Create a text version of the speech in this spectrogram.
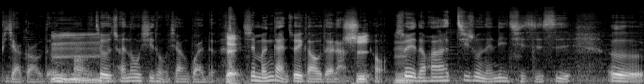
比较高的，嗯，就是传动系统相关的，对，是门槛最高的啦，是，所以的话技术能你其实是。呃。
